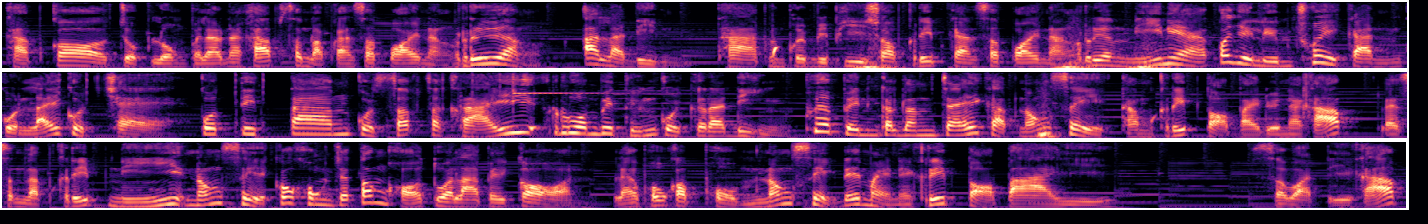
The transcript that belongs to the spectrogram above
ครับก็จบลงไปแล้วนะครับสำหรับการสปอยหนังเรื่องอลาดิน ถ้าเพื่อนๆพี่ๆชอบคลิปการสปอยหนังเรื่องนี้เนี่ยก็อย่าลืมช่วยกันกดไลค์กดแชร์ กดติดตามกดซับสไคร b e รวมไปถึงกดกระดิ่ง เพื่อเป็นกำลังใจให้กับน้องเสกทำคลิปต่อไปด้วยนะครับ และสำหรับคลิปนี้น้องเสกก็คงจะต้องขอตัวลาไปก่อน แล้วพบกับผมน้องเสกได้ใหม่ในคลิปต่อไป สวัสดีครับ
